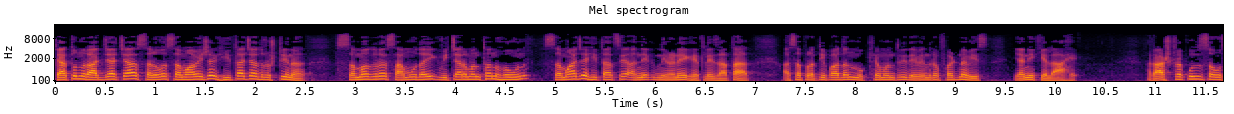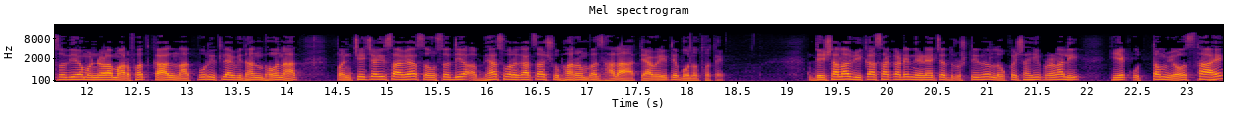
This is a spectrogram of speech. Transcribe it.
त्यातून राज्याच्या सर्वसमावेशक हिताच्या दृष्टीनं समग्र सामुदायिक विचारमंथन होऊन समाजहिताचे अनेक निर्णय घेतले जातात असं प्रतिपादन मुख्यमंत्री देवेंद्र फडणवीस यांनी केलं आहे. राष्ट्रकुल संसदीय मंडळामार्फत काल नागपूर इथल्या विधानभवनात पंचेचाळीसाव्या संसदीय अभ्यास वर्गाचा शुभारंभ झाला त्यावेळी ते बोलत होते. देशाला विकासाकडे नेण्याच्या दृष्टीनं लोकशाही प्रणाली ही एक उत्तम व्यवस्था आहे.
